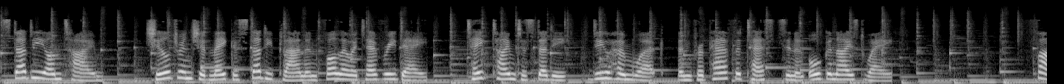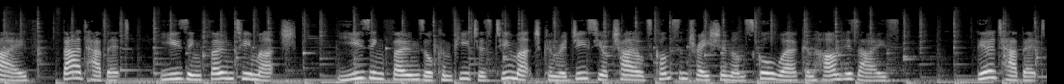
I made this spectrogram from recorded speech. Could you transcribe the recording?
Study on time. Children should make a study plan and follow it every day. Take time to study, do homework, and prepare for tests in an organized way. 5. Bad habit. Using phone too much. Using phones or computers too much can reduce your child's concentration on schoolwork and harm his eyes. Good habit.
